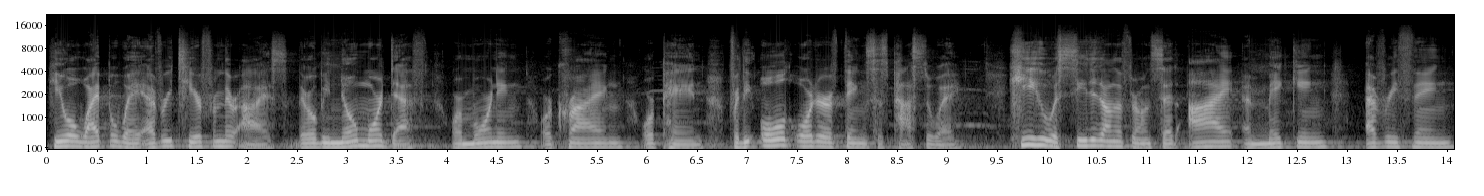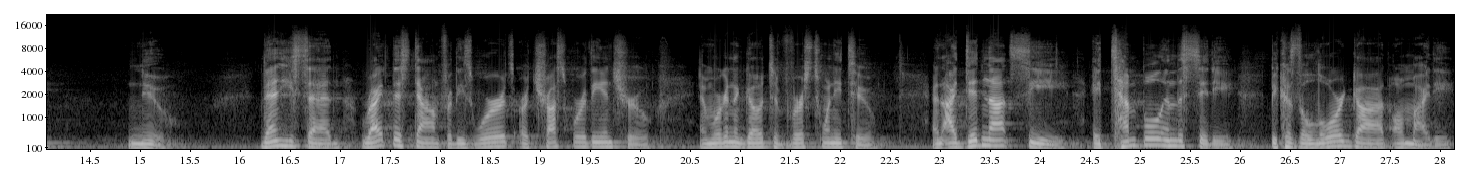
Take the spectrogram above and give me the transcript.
He will wipe away every tear from their eyes. There will be no more death, or mourning, or crying, or pain, for the old order of things has passed away. He who was seated on the throne said, I am making everything new. Then he said, Write this down, for these words are trustworthy and true. And we're going to go to verse 22. And I did not see a temple in the city because the Lord God Almighty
